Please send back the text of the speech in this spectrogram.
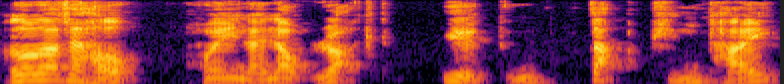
Hello，大家好，欢迎来到 Rock 的阅读大平台。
